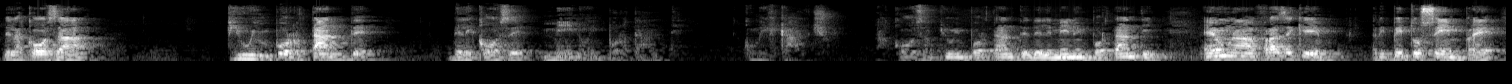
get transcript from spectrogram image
della cosa più importante delle cose meno importanti, come il calcio. La cosa più importante delle meno importanti è una frase che ripeto sempre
